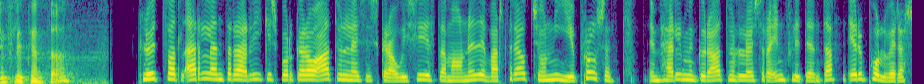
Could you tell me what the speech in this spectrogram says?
einflýtjenda. Hlutfall erlendra ríkisborgar á atvinnleysisgrá í síðasta mánuði var 39%. Um helmingur atvinnlausra innflytjenda eru pólverar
